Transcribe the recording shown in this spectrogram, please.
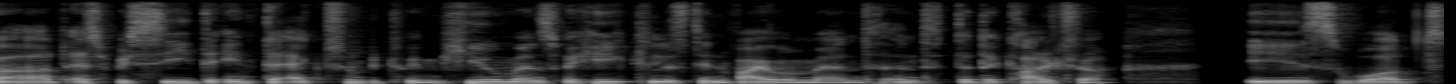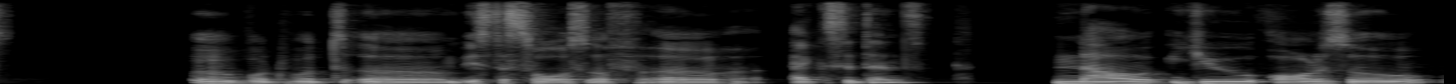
but as we see the interaction between humans vehicles the environment and the, the culture is what uh, what what um, is the source of uh, accidents now you also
